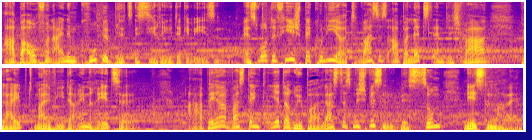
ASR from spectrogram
Aber auch von einem Kugelblitz ist die Rede gewesen. Es wurde viel spekuliert, was es aber letztendlich war, bleibt mal wieder ein Rätsel. Aber was denkt ihr darüber? Lasst es mich wissen. Bis zum nächsten Mal.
